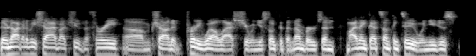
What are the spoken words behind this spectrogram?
they're not going to be shy about shooting the three. Um, shot it pretty well last year when you just looked at the numbers. And I think that's something too, when you just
